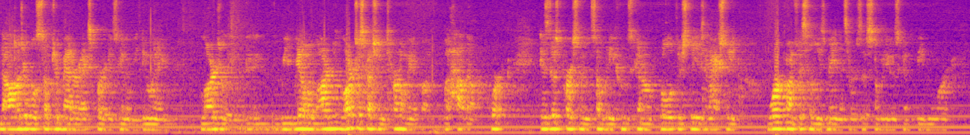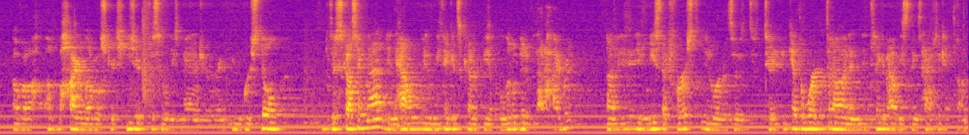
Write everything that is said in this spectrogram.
knowledgeable subject matter expert is gonna be doing largely. We, we have a large, large discussion internally about how that would work. Is this person somebody who's gonna roll up their sleeves and actually work on facilities maintenance, or is this somebody who's gonna be more of a, of a higher level strategic facilities manager? And we're still discussing that and how, and we think it's gonna be a little bit of that hybrid, uh, at least at first, in order to, to get the work done and think about how these things have to get done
